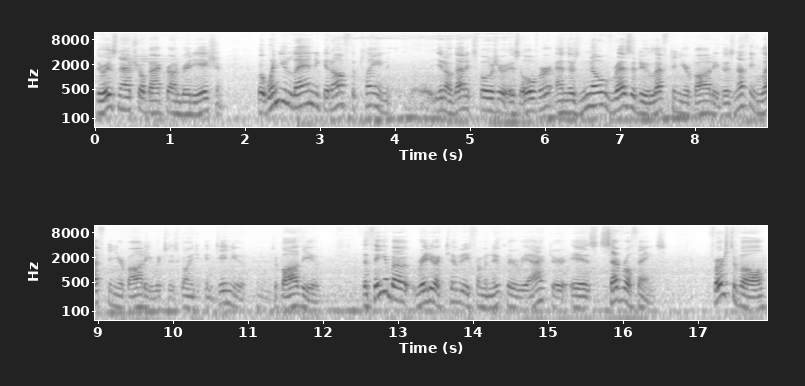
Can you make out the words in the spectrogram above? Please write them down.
There is natural background radiation. But when you land and get off the plane, you know, that exposure is over and there's no residue left in your body. There's nothing left in your body which is going to continue hmm. to bother you. The thing about radioactivity from a nuclear reactor is several things. First of all,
